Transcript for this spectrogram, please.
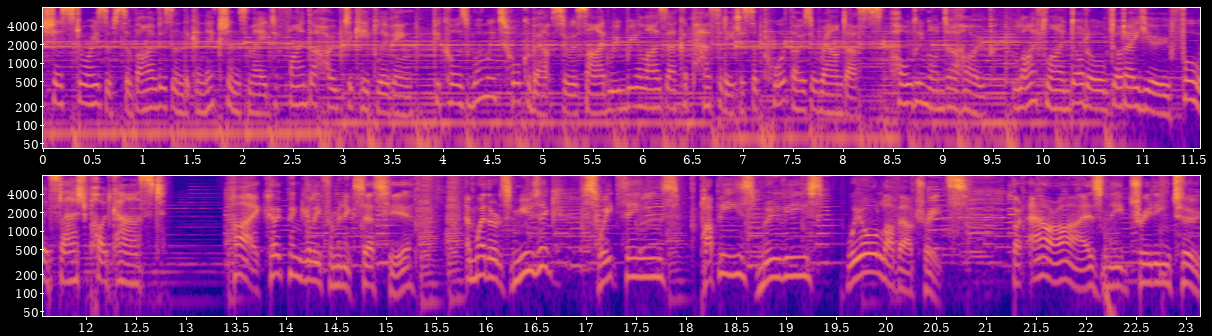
shares stories of survivors and the connections made to find the hope to keep living. Because when we talk about suicide, we realise our capacity to support those around us. Holding On to Hope. Lifeline.org.au forward slash podcast. Hi, Kirk Pengilly from INXS here. And whether it's music, sweet things, puppies, movies, we all love our treats. But our eyes need treating too.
